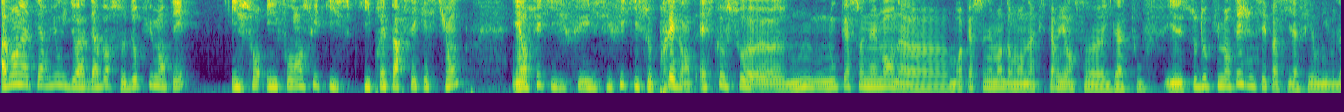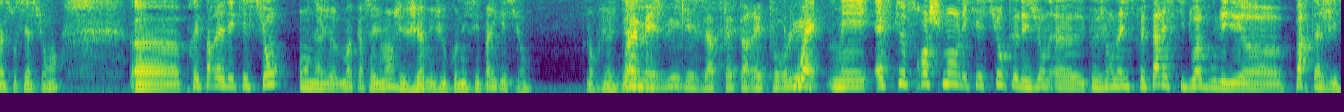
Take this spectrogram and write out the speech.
avant l'interview, il doit d'abord se documenter. Il faut ensuite qu'il prépare ses questions. Et ensuite, il, suffit qu'il se présente. Est-ce que euh, nous, personnellement, on a, moi personnellement dans mon expérience, euh, il a tout fait. se documenter, je ne sais pas s'il a fait au niveau de l'association. Hein. Euh, préparer des questions, on a, moi personnellement, j'ai jamais, je connaissais pas les questions. Donc je ouais, mais lui, il les a préparés pour lui. Ouais, mais est-ce que franchement, les questions que les euh, que le journaliste prépare, est-ce qu'il doit vous les euh, partager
